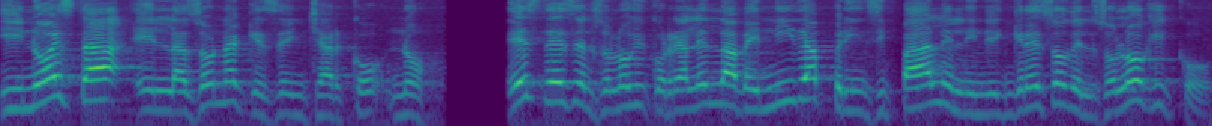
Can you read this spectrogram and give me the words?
Y no está en la zona que se encharcó, no. Este es el zoológico real, es la avenida principal, el ingreso del zoológico.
